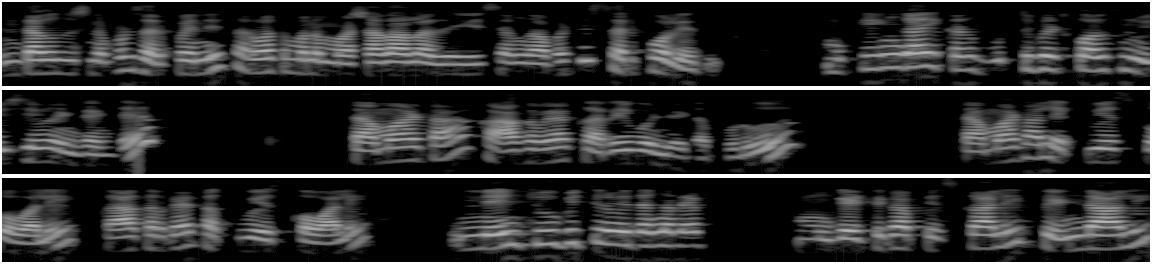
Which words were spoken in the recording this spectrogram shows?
ఇందాక చూసినప్పుడు సరిపోయింది. తర్వాత మనం మసాలాలు అది వేసాం కాబట్టి సరిపోలేదు. ముఖ్యంగా ఇక్కడ గుర్తు పెట్టుకోవాల్సిన విషయం ఏంటంటే టమాటా కాకరకాయ కర్రీ వండేటప్పుడు టమాటాలు ఎక్కువ వేసుకోవాలి కాకరకాయ తక్కువ వేసుకోవాలి. నేను చూపించిన విధంగానే గట్టిగా పిసకాలి పిండాలి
